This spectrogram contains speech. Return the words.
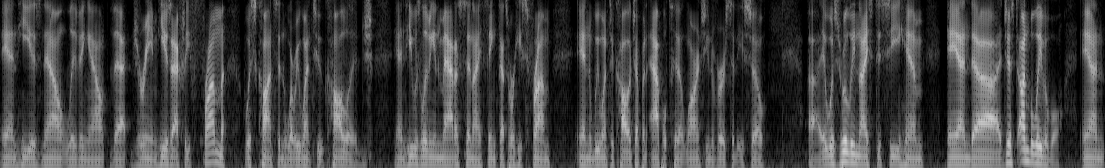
and he is now living out that dream. He is actually from Wisconsin, where we went to college, and he was living in Madison. I think that's where he's from, and we went to college up in Appleton at Lawrence University. So. Uh, it was really nice to see him and uh, just unbelievable. And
